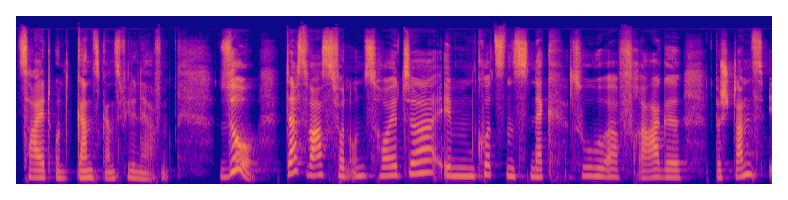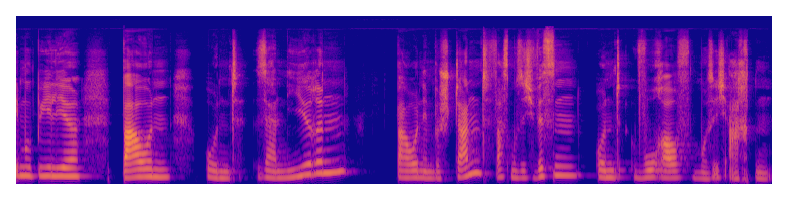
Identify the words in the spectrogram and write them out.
Zeit und ganz, ganz viel Nerven. So, das war's von uns heute im kurzen Snack zur Frage Bestandsimmobilie bauen und sanieren. Bauen im Bestand, was muss ich wissen und worauf muss ich achten.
